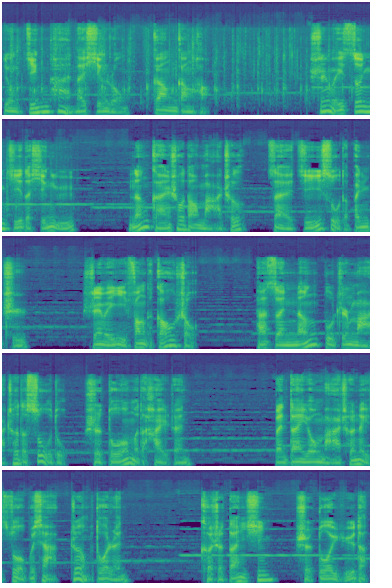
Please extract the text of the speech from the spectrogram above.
用惊叹来形容刚刚好。身为尊级的行鱼，能感受到马车在急速的奔驰。身为一方的高手，他怎能不知马车的速度？是多么的骇人！本担忧马车内坐不下这么多人，可是担心是多余的。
